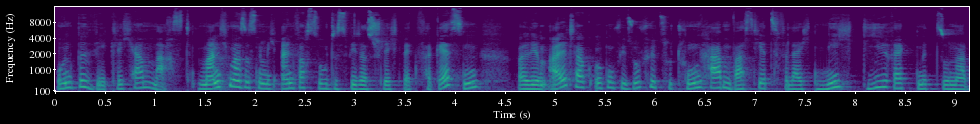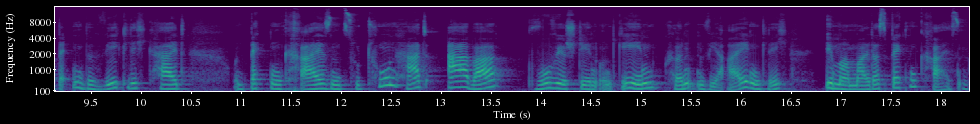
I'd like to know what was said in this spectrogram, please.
und beweglicher machst. Manchmal ist es nämlich einfach so, dass wir das schlichtweg vergessen, weil wir im Alltag irgendwie so viel zu tun haben, was jetzt vielleicht nicht direkt mit so einer Beckenbeweglichkeit und Beckenkreisen zu tun hat, aber wo wir stehen und gehen, könnten wir eigentlich immer mal das Becken kreisen.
